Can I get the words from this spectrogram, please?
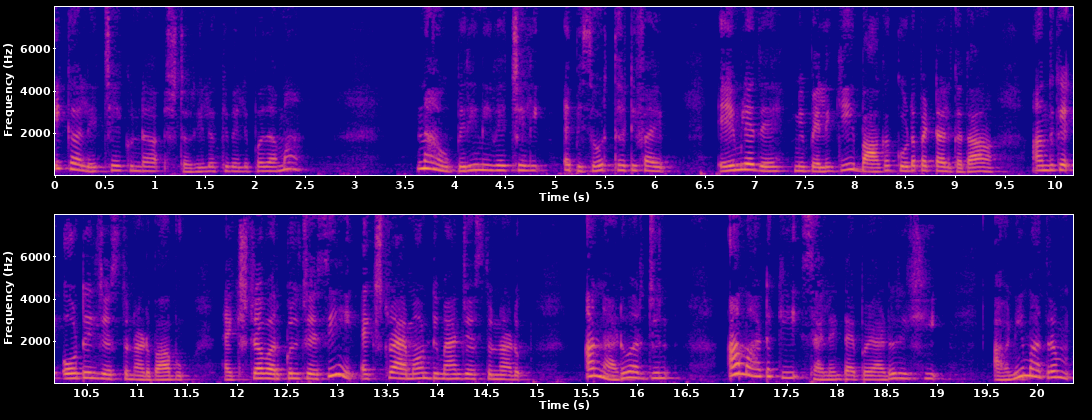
ఇక లేట్ చేయకుండా స్టోరీలోకి వెళ్ళిపోదామా? నా ఊపిరి నీవే చెలి. Episode thirty five. ఏం లేదే మీ పెళ్ళికి బాగా కూడ పెట్టాలి కదా. అందుకే ఓటీలు చేస్తున్నాడు బాబు. ఎక్స్ట్రా వర్కులు చేసి ఎక్స్ట్రా అమౌంట్ డిమాండ్ చేస్తున్నాడు. అన్నాడు అర్జున్. ఆ మాటకి సైలెంట్ అయిపోయాడు రిషి. అవని మాత్రం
